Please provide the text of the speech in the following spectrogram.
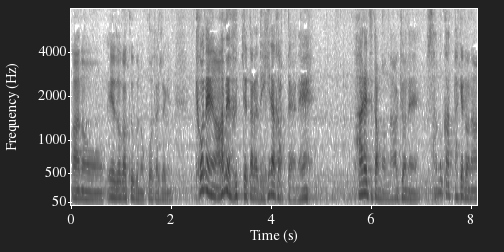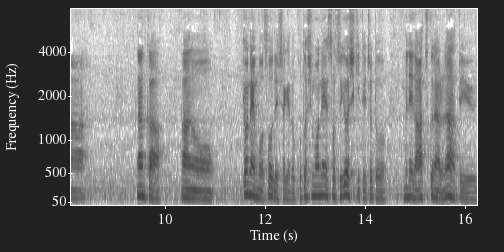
うあの映像学部の子たちだけに去年雨降ってたらできなかったよね。晴れてたもんな去年。寒かったけどな。なんかあの去年もそうでしたけど今年もね卒業式ってちょっと胸が熱くなるなっていう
